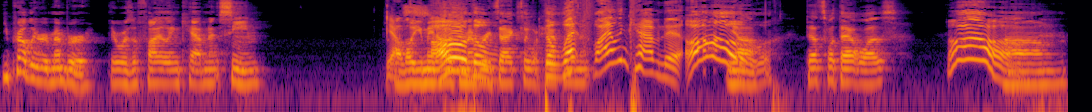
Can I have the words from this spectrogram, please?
you probably remember there was a filing cabinet scene. Yes. Although you may not Oh, remember the- exactly what The happened. wet filing cabinet. Oh, Yeah. That's what that was. oh. Um,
